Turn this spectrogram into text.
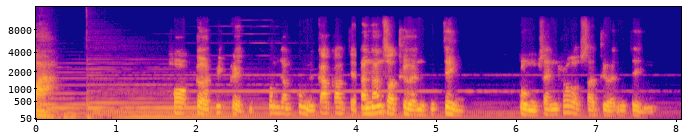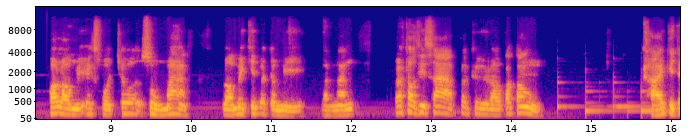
ว่า พอเกิดวิกฤตต้มยำกุ้ง 1997 อันนั้นสะเทือนจริง กลุ่มเซ็นทรัลสะเทือนจริง เพราะเรามี exposure สูงมาก เราไม่คิดว่าจะมีดังนั้นแล้วเท่าที่ทราบก็คือเราก็ต้องขายกิจ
